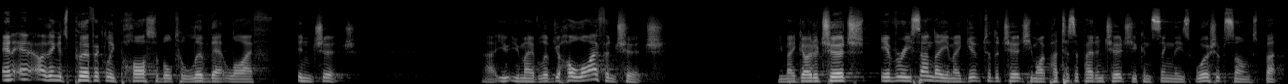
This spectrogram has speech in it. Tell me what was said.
And, and, I think it's perfectly possible to live that life in church. Uh, you, you may have lived your whole life in church. You may go to church every Sunday. You may give to the church. You might participate in church. You can sing these worship songs. But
